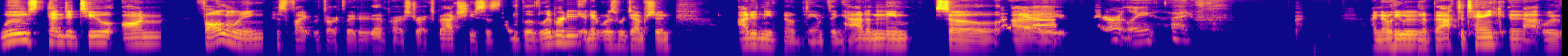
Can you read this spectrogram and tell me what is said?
wounds tended to on following his fight with Darth Vader? The Empire Strikes Back. She says the Liberty, and it was Redemption. I didn't even know the damn thing had a name, so Oh, yeah. I apparently, I, I know he was in a bacta tank, and that was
